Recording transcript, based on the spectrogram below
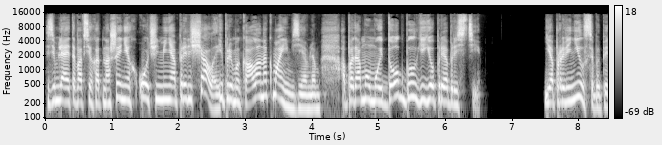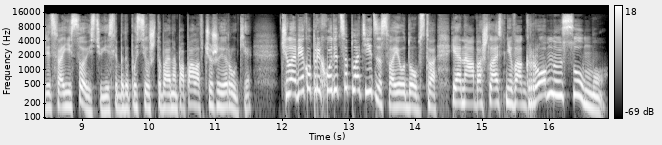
Земля эта во всех отношениях очень меня прельщала, и примыкала она к моим землям, а потому мой долг был ее приобрести. Я провинился бы перед своей совестью, если бы допустил, чтобы она попала в чужие руки. Человеку приходится платить за свое удобство, и она обошлась мне в огромную сумму.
